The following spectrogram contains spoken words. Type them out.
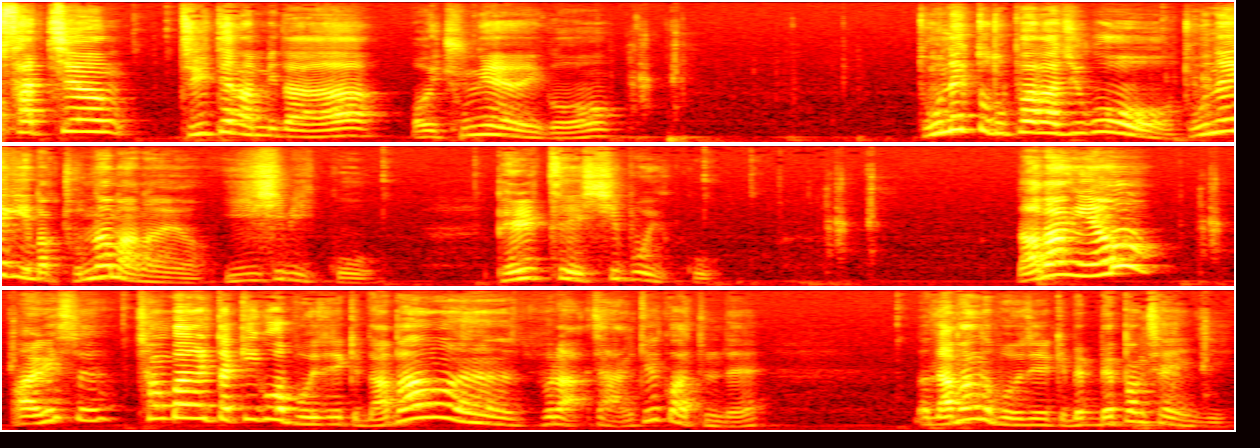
왼쪽 4층 딜테 갑니다. 어이 중요해요 이거. 돈액도 높아가지고 돈액이 막 존나 많아요. 20 있고 벨트에 15 있고. 나방이요? 알겠어요. 청방을 딱 끼고 보여드릴게요. 나방은 별로 잘 안 낄 것 같은데. 나- 나방도 보여드릴게요. 몇 방 차인지.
